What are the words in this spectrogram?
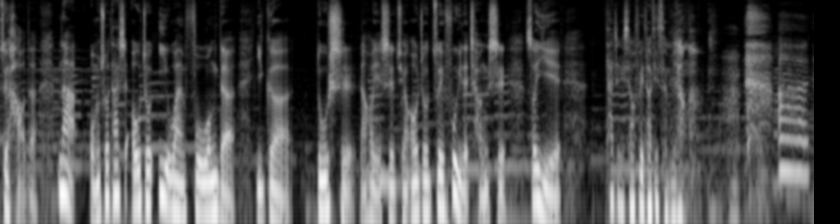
最好的。那我们说它是欧洲亿万富翁的一个。都市，然后也是全欧洲最富裕的城市，所以它这个消费到底怎么样啊？啊。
